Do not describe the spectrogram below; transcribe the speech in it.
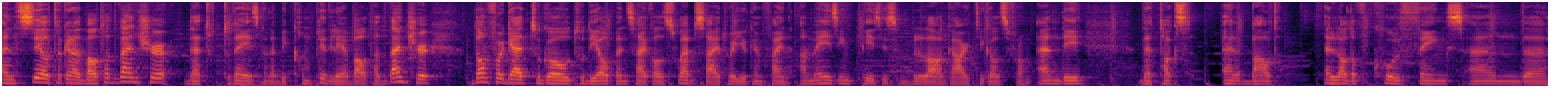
And still talking about adventure that today is gonna be completely about adventure don't forget to go to the open cycles website where you can find amazing pieces blog articles from andy that talks about a lot of cool things and uh,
